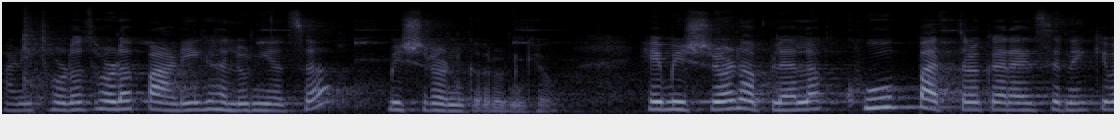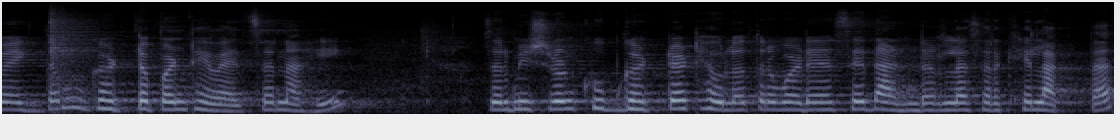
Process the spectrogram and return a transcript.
आणि थोडं थोडं पाणी घालून याचं मिश्रण करून घेऊ. हे मिश्रण आपल्याला खूप पातळ करायचं नाही किंवा एकदम घट्ट पण ठेवायचं नाही. जर मिश्रण खूप घट्ट ठेवलं तर वडे असे दांडरल्यासारखे लागतात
